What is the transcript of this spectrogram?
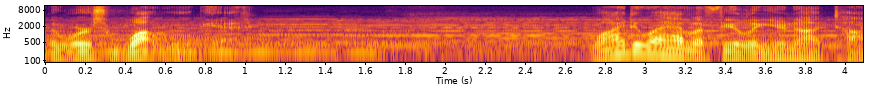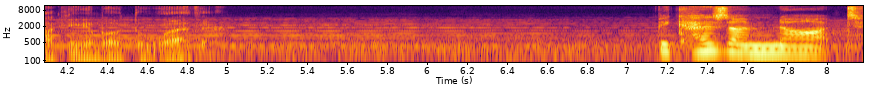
The worse what we'll get? Why do I have a feeling you're not talking about the weather? Because I'm not.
